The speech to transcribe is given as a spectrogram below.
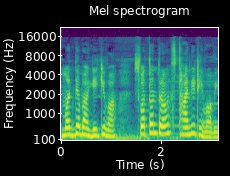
मध्यभागी किंवा स्वतंत्र स्थानी ठेवावी.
